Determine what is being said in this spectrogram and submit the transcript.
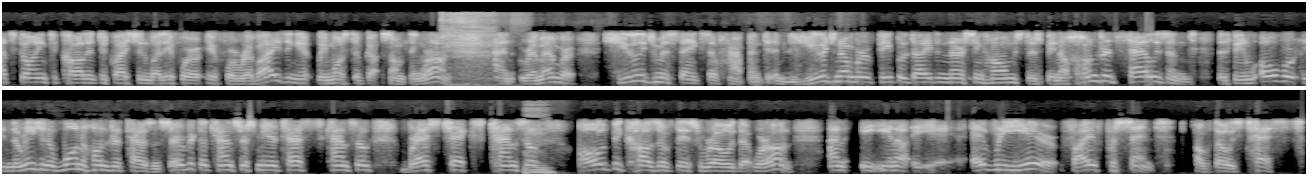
that's going to call into question, well, if we're, if we're revising it, we must have got something wrong. And remember, huge mistakes have happened. A huge number of people died in nursing homes. There's been a hundred thousand. There's been over in the region of one hundred thousand cervical cancer smear tests cancelled, breast checks cancelled. Hmm. All because of this road that we're on. And, you know, every year, 5% of those tests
